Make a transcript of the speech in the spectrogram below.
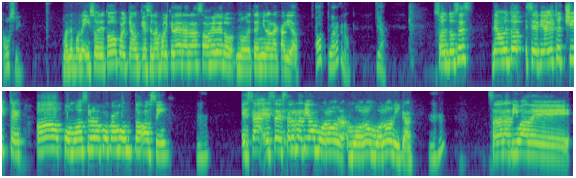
Oh, sí. y sobre todo porque aunque sea una porquería de la raza o género, no determina la calidad. Oh, claro que no. Ya entonces, de momento, se tiran estos chistes, ah, podemos hacer una poca junta así. esa, esa, narrativa morona, morónica, esa narrativa de...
